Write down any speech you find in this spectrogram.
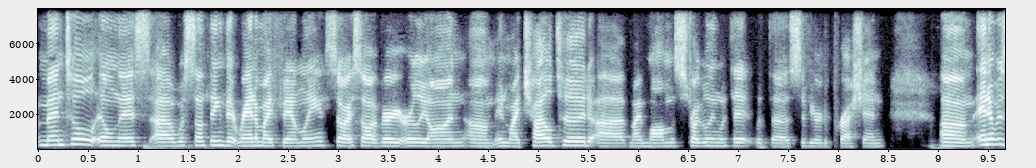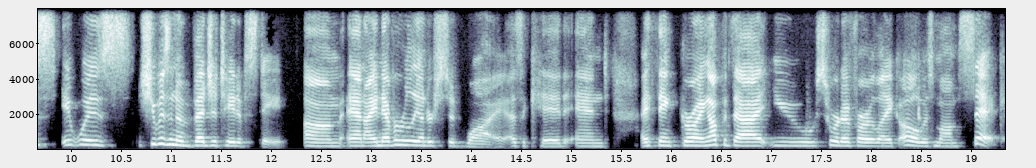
mental illness uh, was something that ran in my family. So I saw it very early on um, in my childhood. Uh, my mom was struggling with it with a severe depression. Um, and it was, it was, she was in a vegetative state. Um, and I never really understood why as a kid. And I think growing up with that, you sort of are like, oh, was mom sick?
